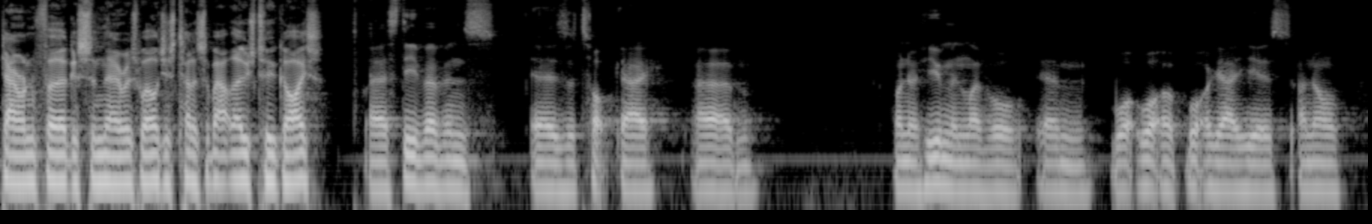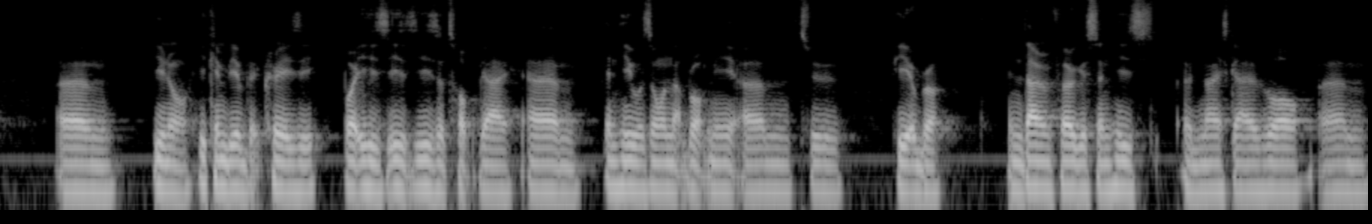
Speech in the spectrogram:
Darren Ferguson there as well. Just tell us about those two guys. Uh, Steve Evans is a top guy. Um, on a human level, um, what what a, what a guy he is. I know, um, you know, he can be a bit crazy, but he's he's, he's a top guy, um, and he was the one that brought me um, to Peterborough. And Darren Ferguson, he's a nice guy as well. Um,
